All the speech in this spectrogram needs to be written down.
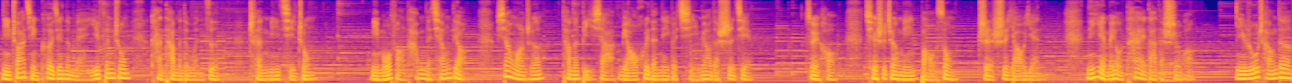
你抓紧课间的每一分钟看他们的文字，沉迷其中。你模仿他们的腔调，向往着他们笔下描绘的那个奇妙的世界。最后，却是证明保送只是谣言，你也没有太大的失望。你如常的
